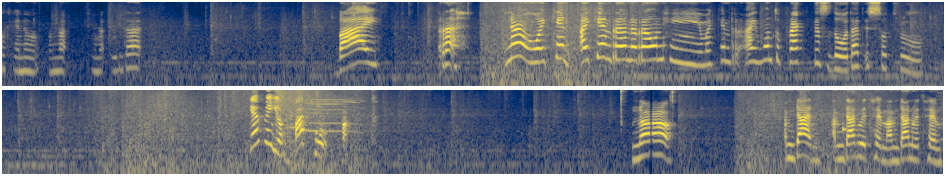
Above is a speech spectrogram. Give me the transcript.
Okay, no, I'm not. I'm not doing that. Bye. Ra no, I can't. I can't run around him. I can. I want to practice though. That is so true. Give me your butthole. No. I'm done. I'm done with him. I'm done with him.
